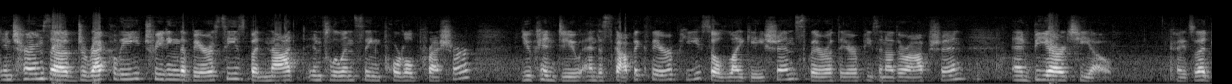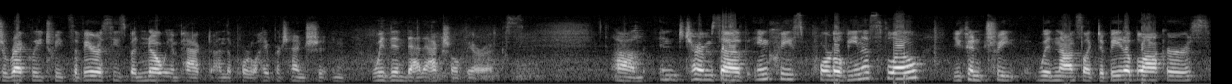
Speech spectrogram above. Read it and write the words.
In terms of directly treating the varices but not influencing portal pressure, you can do endoscopic therapy, so ligation, sclerotherapy is another option, and BRTO. Okay, so that directly treats the varices but no impact on the portal hypertension within that actual varix. Um, in terms of increased portal venous flow, you can treat with non-selective beta blockers,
